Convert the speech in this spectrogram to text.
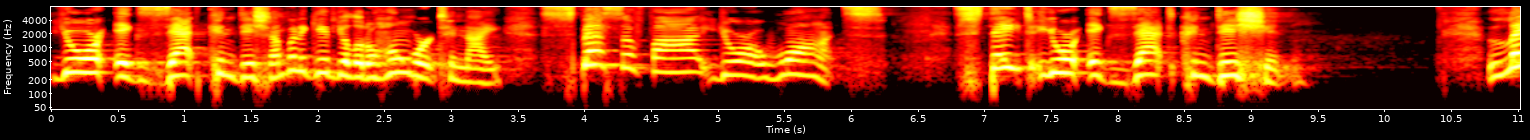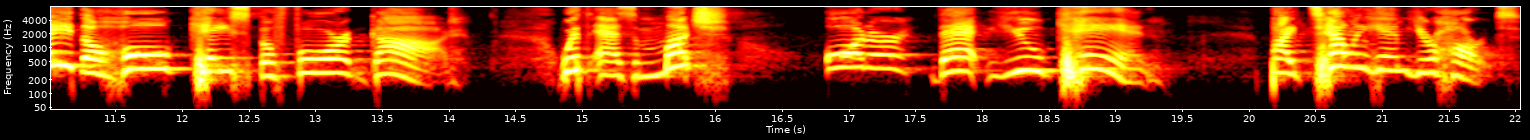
your exact condition. I'm going to give you a little homework tonight. Specify your wants. State your exact condition. Lay the whole case before God with as much order that you can by telling Him your heart.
